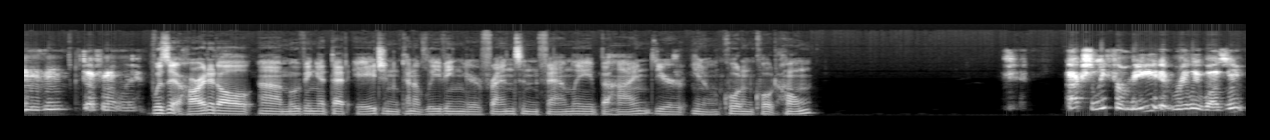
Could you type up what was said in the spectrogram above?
mm-hmm, definitely. Was it hard at all uh, moving at that age and kind of leaving your friends and family behind, your you know quote unquote home? Actually, for me, it really wasn't.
